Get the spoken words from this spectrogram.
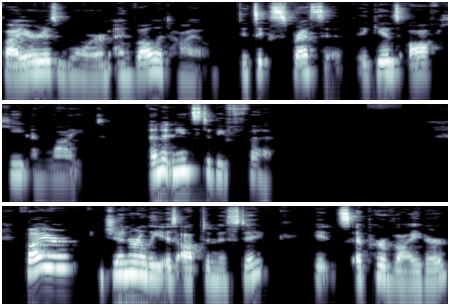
fire is warm and volatile. It's expressive. It gives off heat and light. And it needs to be fed. Fire generally is optimistic. It's a provider.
